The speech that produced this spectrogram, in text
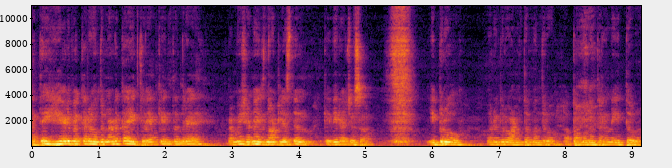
ಕತೆ ಹೇಳಬೇಕಾದ್ರೆ ಒಂದು ನಡಕ ಇತ್ತು. ಯಾಕೆ ಅಂತಂದರೆ, ರಮೇಶ್ ಅಣ್ಣ is not less than K V Raju sir ಇಬ್ಬರು ಅವರಿಬ್ಬರು ಅಣ್ಣ ತಮ್ಮಂದರು, ಅಪ್ಪ ಅಮ್ಮನ ಥರನೇ ಇದ್ದವರು.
